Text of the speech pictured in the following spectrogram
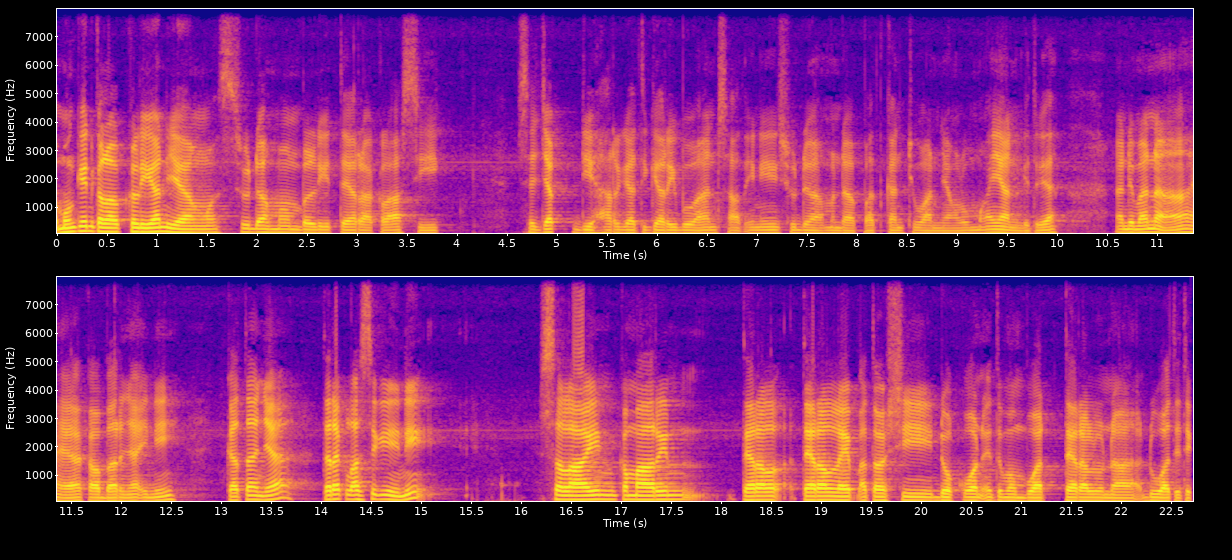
mungkin kalau kalian yang sudah membeli Terra Classic sejak di harga 3 ribuan saat ini sudah mendapatkan cuan yang lumayan gitu ya. Nah, di mana ya kabarnya ini katanya Terra Classic ini selain kemarin Terra Terra Lab atau si Dokwon itu membuat Terra Luna 2.0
